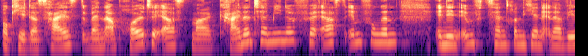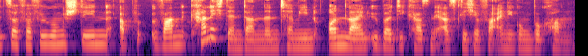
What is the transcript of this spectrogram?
Okay, das heißt, wenn ab heute erstmal keine Termine für Erstimpfungen in den Impfzentren hier in NRW zur Verfügung stehen, ab wann kann ich denn dann einen Termin online über die Kassenärztliche Vereinigung bekommen?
